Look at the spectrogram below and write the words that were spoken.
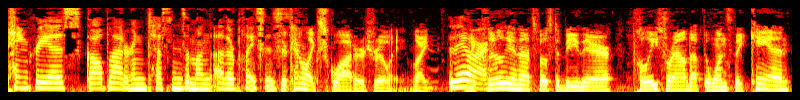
pancreas, gallbladder, intestines, among other places. They're kind of like squatters, really. Like They like are. clearly they're not supposed to be there. Police round up the ones they can,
